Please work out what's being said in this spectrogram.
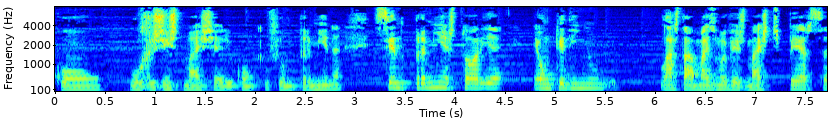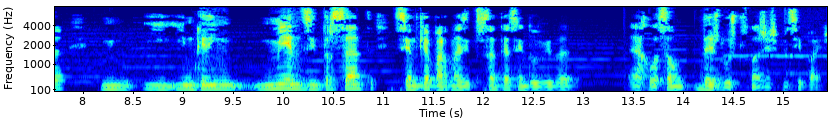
com o registro mais sério com que o filme termina, sendo que para mim a história é um bocadinho, lá está, mais uma vez, mais dispersa e, e, um bocadinho menos interessante, sendo que a parte mais interessante é sem dúvida a relação das duas personagens principais.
